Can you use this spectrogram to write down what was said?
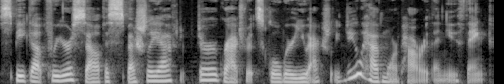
speak up for yourself, especially after graduate school where you actually do have more power than you think.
